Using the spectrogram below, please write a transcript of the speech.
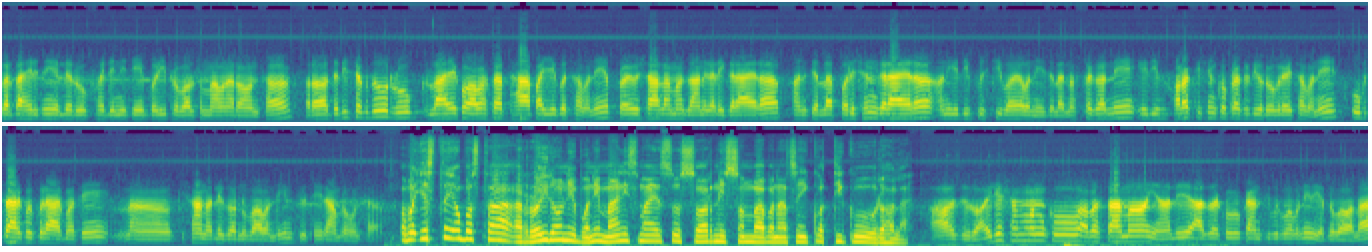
गर्दाखेरि चाहिँ यसले रोग फैलिने चाहिँ बढी प्रबल सम्भावना रहन्छ। र जति सक्दो रोग लागेको अवस्था थाहा पाइएको छ भने प्रयोगशालामा जानकारी गराएर अनि त्यसलाई परीक्षण गराएर अनि यदि पुष्टि भयो भने त्यसलाई नष्ट गर्ने गर्ने यदि फरक किसिमको प्रकृतिको रोग रहेछ भने उपचारको कुराहरूमा चाहिँ किसानहरूले गर्नुभयो भनेदेखि त्यो चाहिँ राम्रो हुन्छ। अब यस्तै अवस्था रहिरहने भने मानिसमा यसो सर्ने सम्भावना चाहिँ कतिको रहला? हजुर अहिलेसम्मको अवस्थामा यहाँले आजको कान्तिपुरमा पनि हेर्नुभयो होला।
